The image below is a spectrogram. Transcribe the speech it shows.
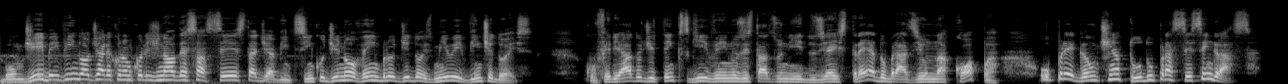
Bom dia e bem-vindo ao Diário Econômico Original dessa sexta, dia 25 de novembro de 2022. Com o feriado de Thanksgiving nos Estados Unidos e a estreia do Brasil na Copa, o pregão tinha tudo para ser sem graça.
